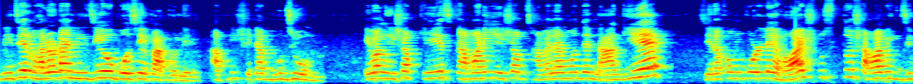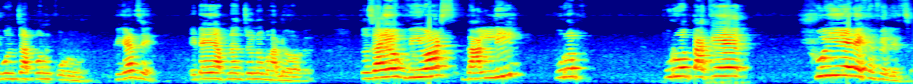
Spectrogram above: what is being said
নিজের ভালোটা নিজেও বোঝে পাগলে। আপনি সেটা বুঝুন। এবং এসব কেস, কামারি, এসব ঝামেলার মধ্যে না গিয়ে যেরকম করলে হয়, সুস্থ, স্বাভাবিক জীবনযাপন করুন। ঠিক আছে? এটাই আপনার জন্য ভালো হবে। তো যাই হোক ভিউয়ার্স দাল্লি পুরো পুরো তাকে শুইয়ে রেখে ফেলেছে।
